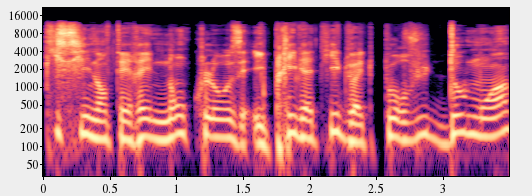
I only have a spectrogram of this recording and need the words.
piscine enterrée non close et privative doit être pourvue d'au moins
